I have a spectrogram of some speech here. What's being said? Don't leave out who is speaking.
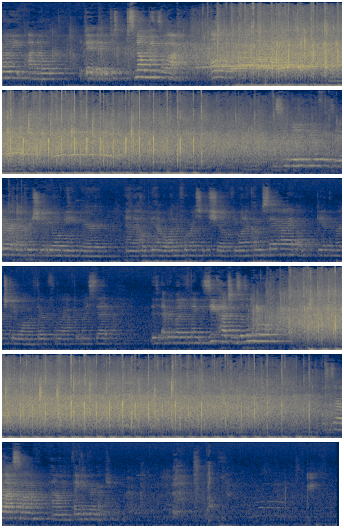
Speaker 1: really,
Speaker 2: I know,
Speaker 3: it,
Speaker 2: it, it just, snow means a
Speaker 3: lot. All
Speaker 2: of
Speaker 3: it.
Speaker 4: It's a really
Speaker 2: beautiful theater, and I appreciate you all being here. And I hope you have a wonderful rest of the show. If you want to come say hi,
Speaker 3: I'll be at
Speaker 2: the merch table on the third floor after my
Speaker 3: set. Is
Speaker 2: everybody thank Zeke Hutchins, doesn't he rule?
